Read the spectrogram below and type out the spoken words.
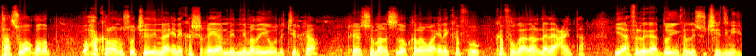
taasi waa qodob. Waxaa kaloon u soo jeedinaa inay ka shaqeeyaan midnimada iyo wadajirka reer somalilan sidoo kalena waa inay ka fogaadaan dhaleecaynta iyo afalagaadooyinka laysu jeedinayo.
